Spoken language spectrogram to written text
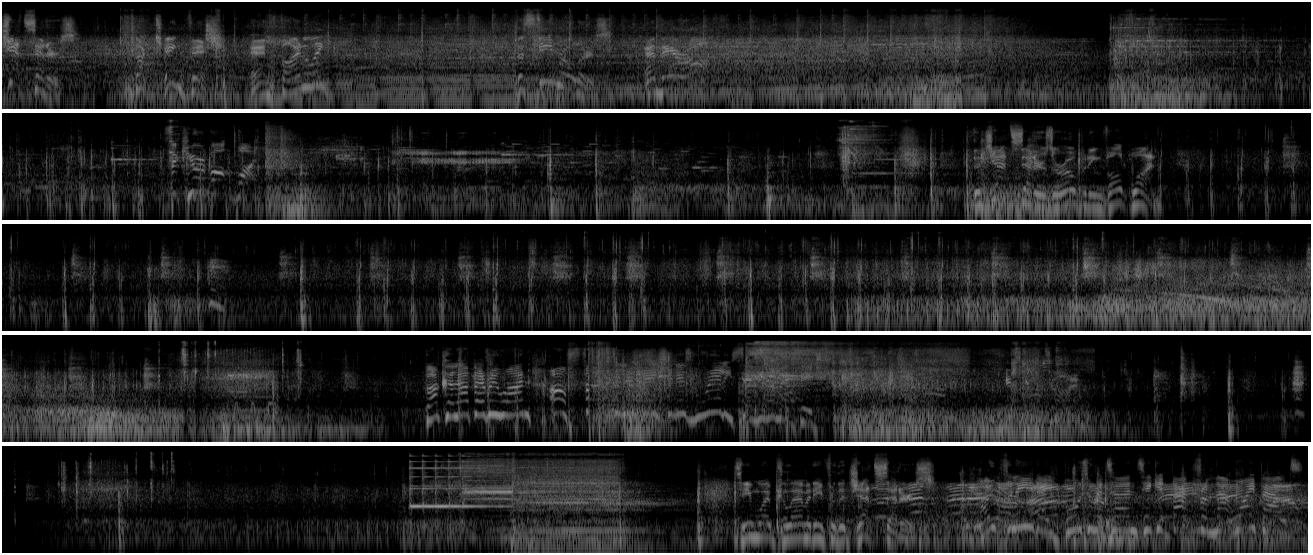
Jet Setters, the Kingfish, and finally, the Steamrollers. And they are off. Secure Vault 1. The Jet Setters are opening Vault 1. Team wipe calamity for the Jet Setters. Hopefully, they bought a return ticket back from that wipeout.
